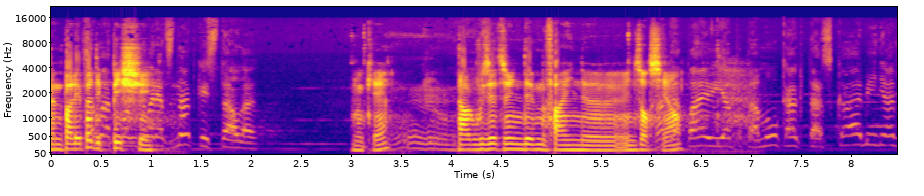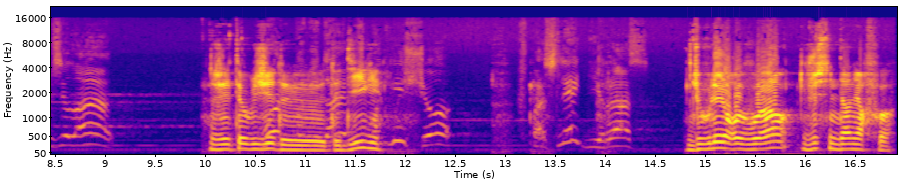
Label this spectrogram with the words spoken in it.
Ne me parlez pas des péchés. Ok. Alors que vous êtes une, des, une, une sorcière. J'ai été obligé de, de digue. Je voulais le revoir juste une dernière fois.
